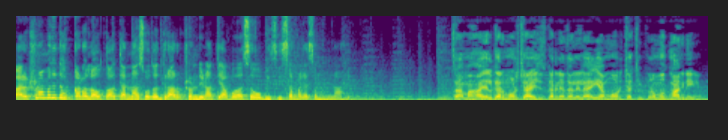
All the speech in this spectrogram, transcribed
आरक्षणामध्ये धक्का न लावता त्यांना स्वतंत्र आरक्षण देण्यात यावं असं ओबीसी समाजाचं म्हणणं आहे. महाएल्गार मोर्चा आयोजित करण्यात आलेला आहे. या मोर्चाची प्रमुख मागणी आहे.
